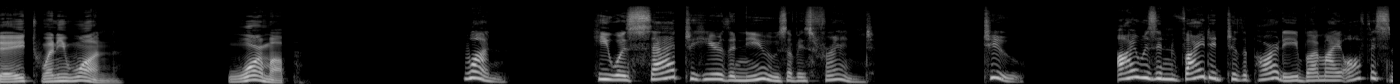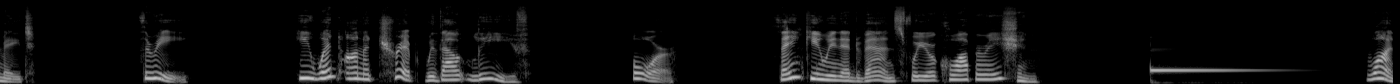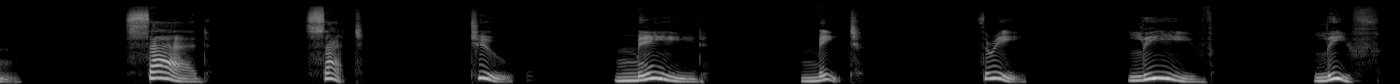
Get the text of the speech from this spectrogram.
Day 21. Warm up. 1. He was sad to hear the news of his friend. 2. I was invited to the party by my office mate. 3. He went on a trip without leave. 4. Thank you in advance for your cooperation. 1. Sad. Set. 2. Made. Mate. 3. Leave. Leaf.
